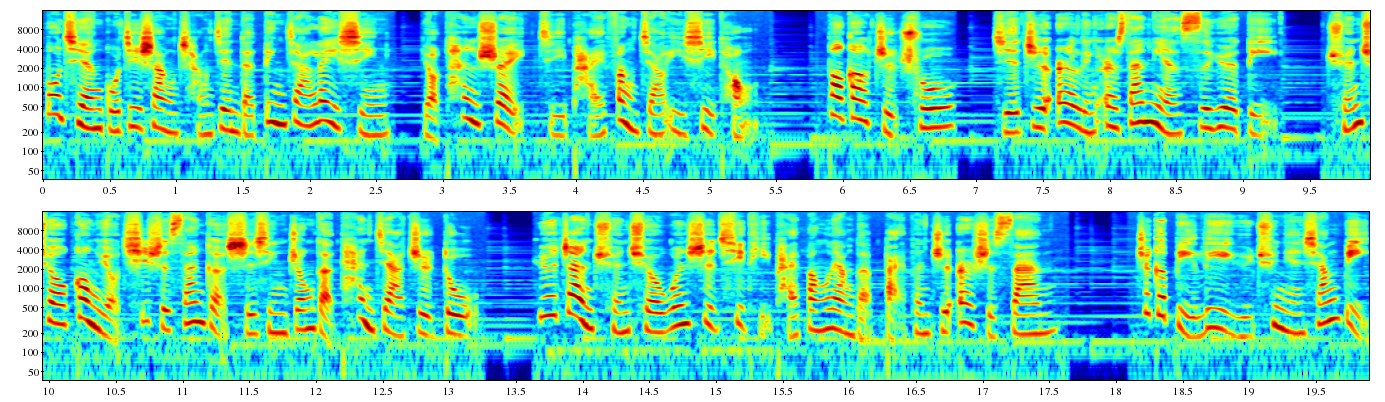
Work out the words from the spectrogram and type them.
目前国际上常见的定价类型有碳税及排放交易系统。报告指出，截至二零二三年四月底，全球共有七十三个实行中的碳价制度，约占全球温室气体排放量的百分之二十三。这个比例与去年相比，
